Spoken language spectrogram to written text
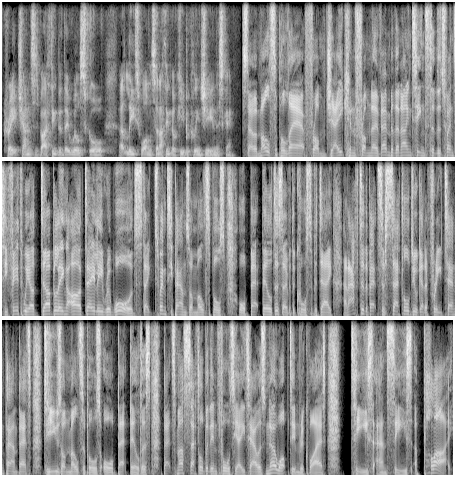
create chances, but I think that they will score at least once, and I think they'll keep a clean sheet in this game. So a multiple there from Jake, and from November the 19th to the 25th, we are doubling our daily rewards. Stake £20 on multiples or bet builders over the course of a day. And after the bets have settled, you'll get a free £10 bet to use on multiples or bet builders builders. Bets must settle within 48 hours, no opt in required. T's and C's apply.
